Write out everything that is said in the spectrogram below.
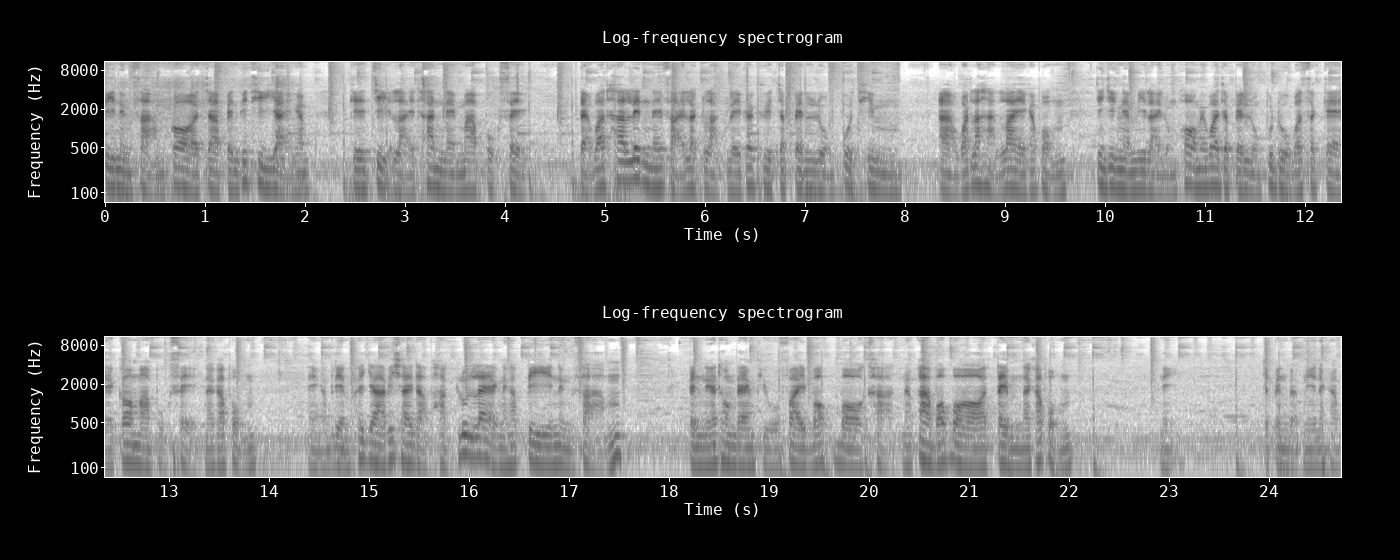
ปี 13 ก็จะเป็นพิธีใหญ่ครับเกจิหลายท่านเนี่ยมาปลุกเสกแต่ว่าถ้าเล่นในสายหลักๆ เลยก็คือจะเป็นหลวงปู่ทิมอ่าวัดละหารไร่ครับผม จริงๆเนี่ยมีหลายหลวงพ่อไม่ว่าจะเป็นหลวงปู่ดูวัดสแกก็มาปลุกเสกนะครับผม นะครับเหรียญพระยาพิชัยดาบหักรุ่นแรกนะครับ ปี 13 เป็นเนื้อทองแดงผิวไฟบล็อกบอขาดนะอ่าบล็อกบอเต็มนะครับผมนี่จะเป็นแบบนี้นะครับ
